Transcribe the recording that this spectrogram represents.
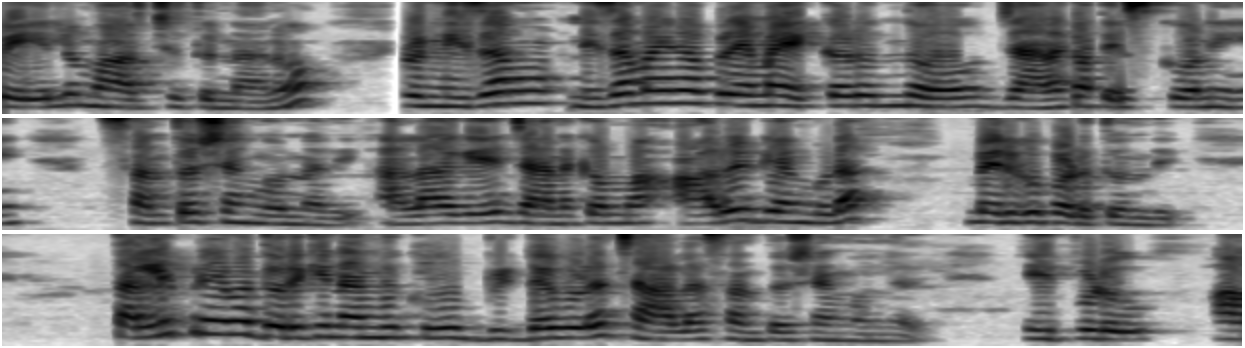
పేర్లు మార్చుతున్నాను. ఇప్పుడు నిజం నిజమైన ప్రేమ ఎక్కడుందో జానక తెలుసుకొని సంతోషంగా ఉన్నది. అలాగే జానకమ్మ ఆరోగ్యం కూడా మెరుగుపడుతుంది. తల్లి ప్రేమ దొరికినందుకు బిడ్డ కూడా చాలా సంతోషంగా ఉన్నది. ఇప్పుడు ఆ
